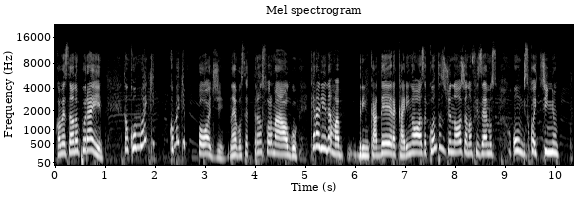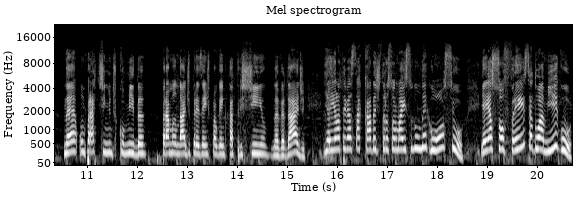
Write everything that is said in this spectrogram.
Começando por aí. Então, como é que Como é que pode, né, você transformar algo que era ali, né, uma brincadeira carinhosa? Quantas de nós já não fizemos um biscoitinho, né, um pratinho de comida pra mandar de presente pra alguém que tá tristinho, não é verdade? E aí ela teve a sacada de transformar isso num negócio. E aí a sofrência do amigo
